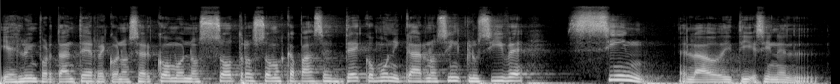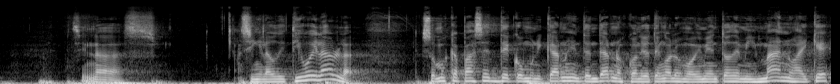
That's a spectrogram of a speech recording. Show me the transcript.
y es lo importante reconocer cómo nosotros somos capaces de comunicarnos inclusive sin el auditivo, sin el, sin las, sin el auditivo y el habla. Somos capaces de comunicarnos y entendernos cuando yo tengo los movimientos de mis manos. Hay que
